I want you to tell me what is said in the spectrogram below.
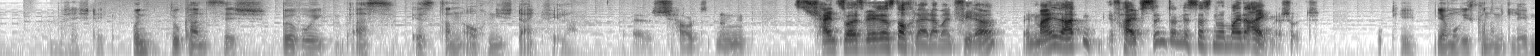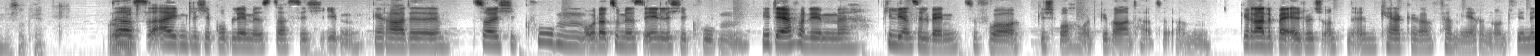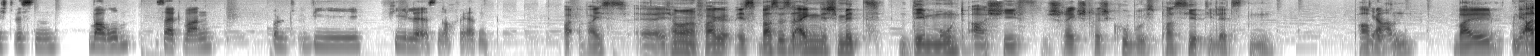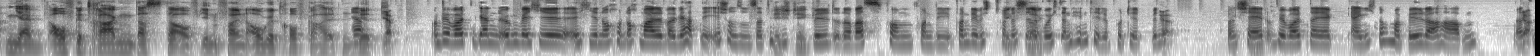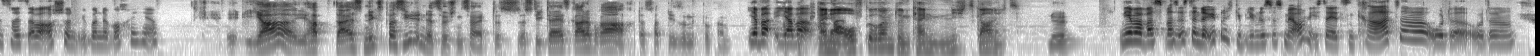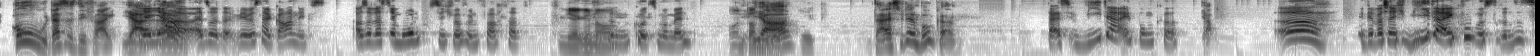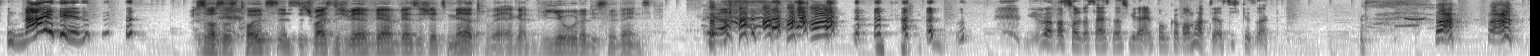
Richtig. Und du kannst dich beruhigen. Das ist dann auch nicht dein Fehler. Äh, Schaut, nun, es scheint so, als wäre es doch leider mein Fehler. Wenn meine Daten falsch sind, dann ist das nur meine eigene Schuld. Okay. Ja, Maurice kann damit leben, ist okay. Das eigentliche Problem ist, dass sich eben gerade solche Kuben oder zumindest ähnliche Kuben, wie der, von dem Kilian Sylvain zuvor gesprochen und gewarnt hat, ähm, gerade bei Eldridge unten im Kerker vermehren und wir nicht wissen, warum, seit wann und wie viele es noch werden. We- Weiß, äh, ich habe mal eine Frage. Ist, was ist eigentlich mit dem Mondarchiv Schrägstrich Kubus passiert die letzten paar Ja. Wochen? Weil wir hatten ja aufgetragen, dass da auf jeden Fall ein Auge drauf gehalten Ja. wird. Ja. Und wir wollten gerne irgendwelche hier noch, noch mal, weil wir hatten ja eh schon so ein Satellitenbild oder was vom, von, die, von, dem, von der Stelle, wo ich dann hin teleportiert bin. Ja. Von. Shade. Und wir wollten da ja eigentlich noch mal Bilder haben. Das Ja. ist jetzt aber auch schon über eine Woche her. Ja, ihr habt, da ist nichts passiert in der Zwischenzeit. Das, das liegt da jetzt gerade brach. Das habt ihr so mitbekommen. Ja, aber, ja, aber, keiner aufgeräumt und kein nichts, gar nichts. Nö. nee, aber was, was ist denn da übrig geblieben? Das wissen wir auch nicht. Ist da jetzt ein Krater oder, oder? Oh, das ist die Frage. Ja, Ja, ja, äh, also wir wissen halt gar nichts. Außer, dass der Mond sich verfünffacht hat. Ja, genau. Für einen kurzen Moment. Und dann Ja. da ist wieder ein Bunker. Da ist wieder ein Bunker. Ja. Ah, in dem wahrscheinlich wieder ein Kubus drin sitzt. Nein! Weißt du, was das Tollste ist? Ich weiß nicht, wer, wer, wer sich jetzt mehr darüber ärgert. Wir oder die Sylvains. Ja. Was soll das heißen, dass wieder ein Bunker? Warum habt ihr das nicht gesagt?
